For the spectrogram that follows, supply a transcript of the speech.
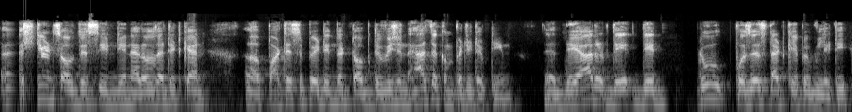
achievements of this Indian Arrow that it can uh, participate in the top division as a competitive team. Uh, they are they they do possess that capability.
